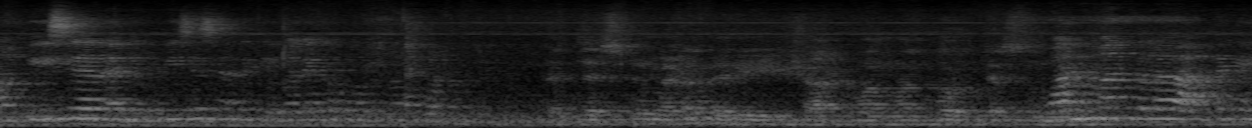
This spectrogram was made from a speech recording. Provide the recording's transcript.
uh PCR అది పీసీసీ అనేది ఇవ్వలేకపోతున్నాం? Just madam very short one month వచ్చేస్తుంది వన్ మంత్లో అంతకే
